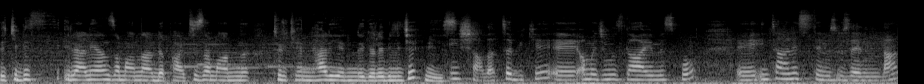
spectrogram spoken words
Peki biz ilerleyen zamanlarda parti zamanını Türkiye'nin her yerinde görebilecek miyiz? İnşallah tabii ki e, amacımız gayemiz bu. E, internet sitemiz üzerinden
